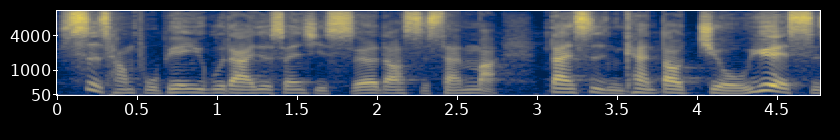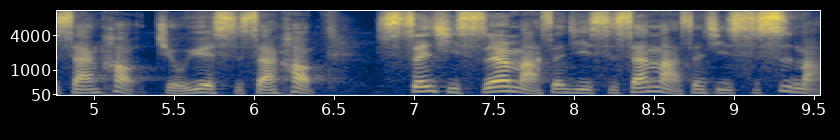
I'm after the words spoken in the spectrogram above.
市场普遍预估大概就升息十二到十三码，但是你看到九月十三号，九月十三号。升息十二码，升息十三码，升息十四码，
